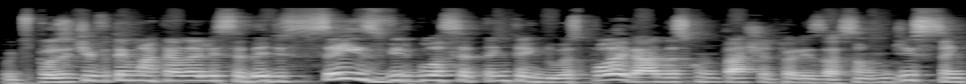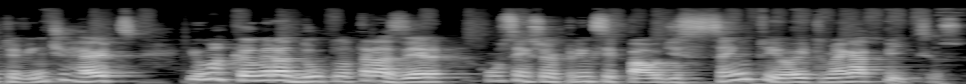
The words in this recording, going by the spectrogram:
O dispositivo tem uma tela LCD de 6,72 polegadas com taxa de atualização de 120 Hz e uma câmera dupla traseira com sensor principal de 108 megapixels.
